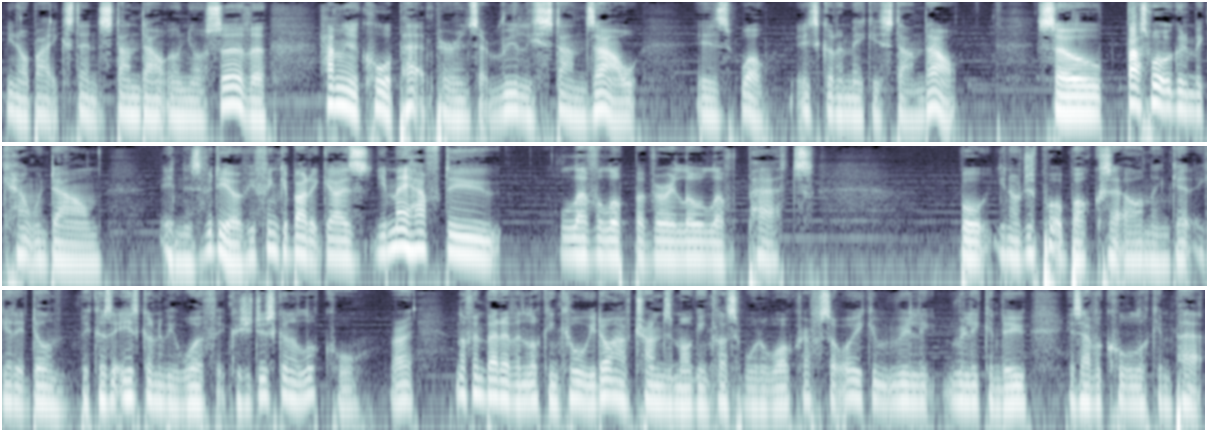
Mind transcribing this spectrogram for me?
you know, by extent stand out on your server, having a cool pet appearance that really stands out is, well, it's going to make it stand out. So that's what we're going to be counting down in this video. If you think about it guys, you may have to level up a very low level pet but you know, just put a box set on and get get it done because it is going to be worth it because you're just going to look cool, right? Nothing better than looking cool. You don't have transmog in Classic World of Warcraft, so all you can really really can do is have a cool looking pet.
